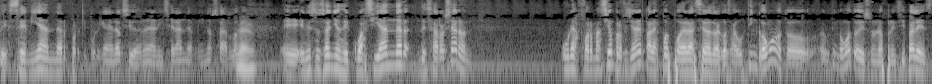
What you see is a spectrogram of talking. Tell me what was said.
de semi-under, porque publicaban el óxido no era ni ser under ni no serlo, Claro. eh, en esos años de quasi-under desarrollaron una formación profesional para después poder hacer otra cosa. Agustín Comoto, Agustín Comoto es uno de los principales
